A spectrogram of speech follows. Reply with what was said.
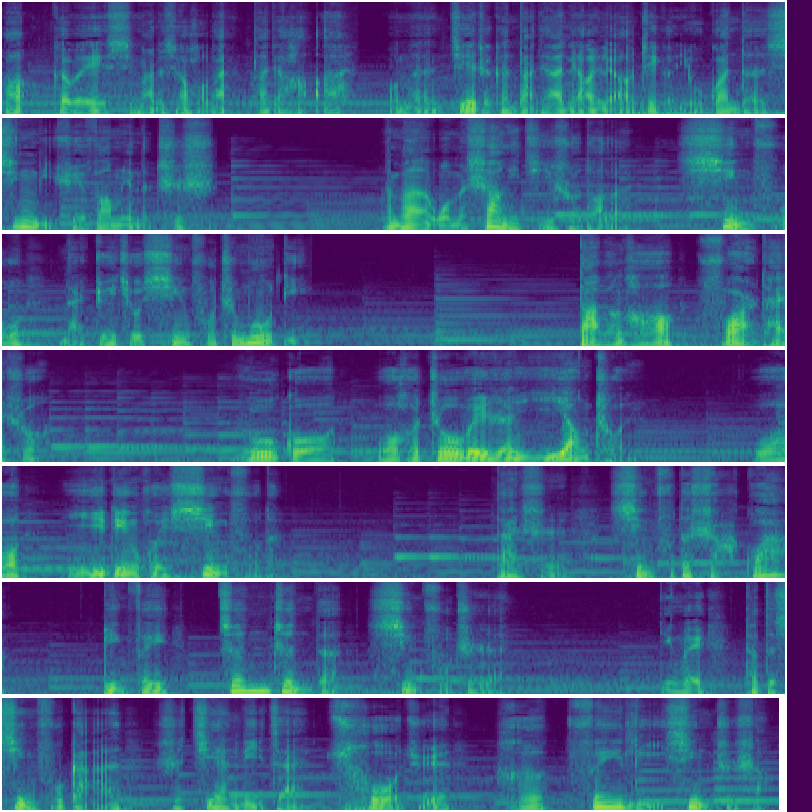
好，各位喜马的小伙伴，大家好啊！我们接着跟大家聊一聊这个有关的心理学方面的知识。那么我们上一集说到了，幸福乃追求幸福之目的。大文豪伏尔泰说：“如果我和周围人一样蠢，我一定会幸福的。”但是，幸福的傻瓜，并非真正的幸福之人。因为他的幸福感是建立在错觉和非理性之上。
